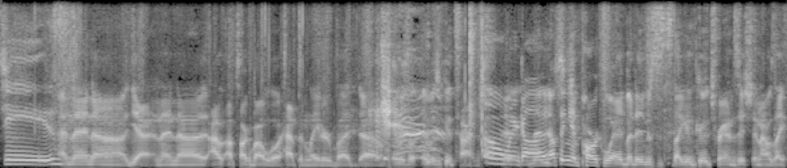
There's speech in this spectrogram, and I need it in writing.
Jeez. And then uh, yeah, and then uh, I'll, I'll talk about what happened later. But uh, it was a, it was a good time. Oh my gosh. Nothing at Parkway, but it was just like a good transition. I was like,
